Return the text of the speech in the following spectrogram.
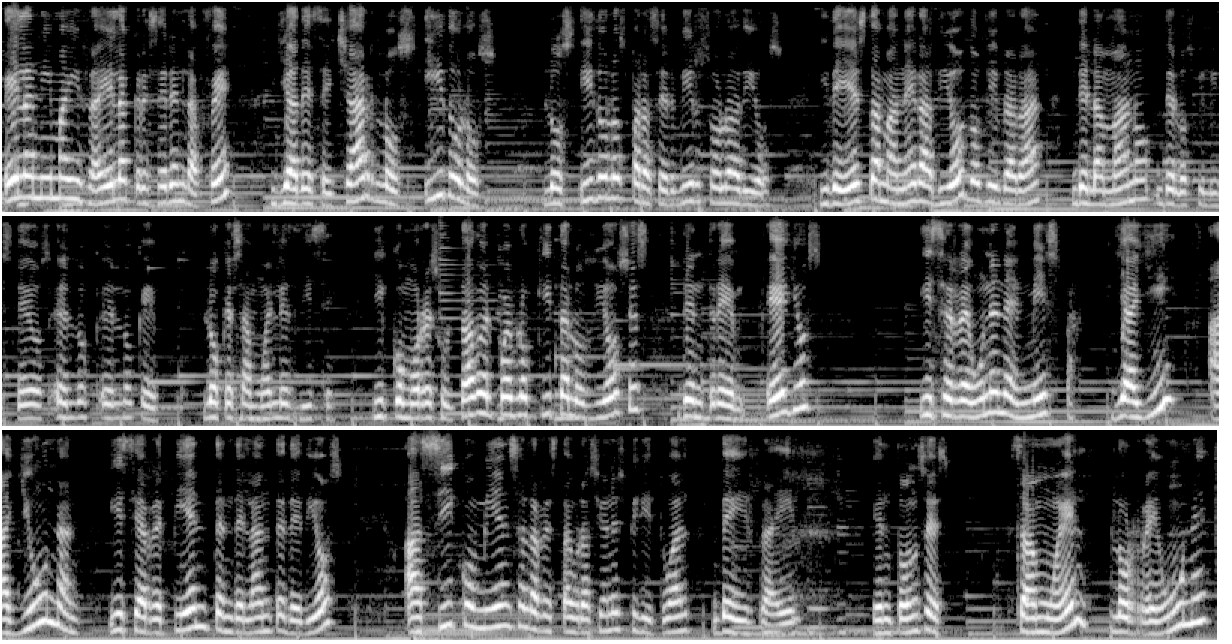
Él anima a Israel a crecer en la fe y a desechar los ídolos, los ídolos para servir solo a Dios. Y de esta manera Dios los librará de la mano de los filisteos. Es lo, es lo, que, lo que Samuel les dice. Y como resultado el pueblo quita los dioses de entre ellos y se reúnen en Mizpa. Y allí ayunan y se arrepienten delante de Dios. Así comienza la restauración espiritual de Israel. Entonces, Samuel los reúne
